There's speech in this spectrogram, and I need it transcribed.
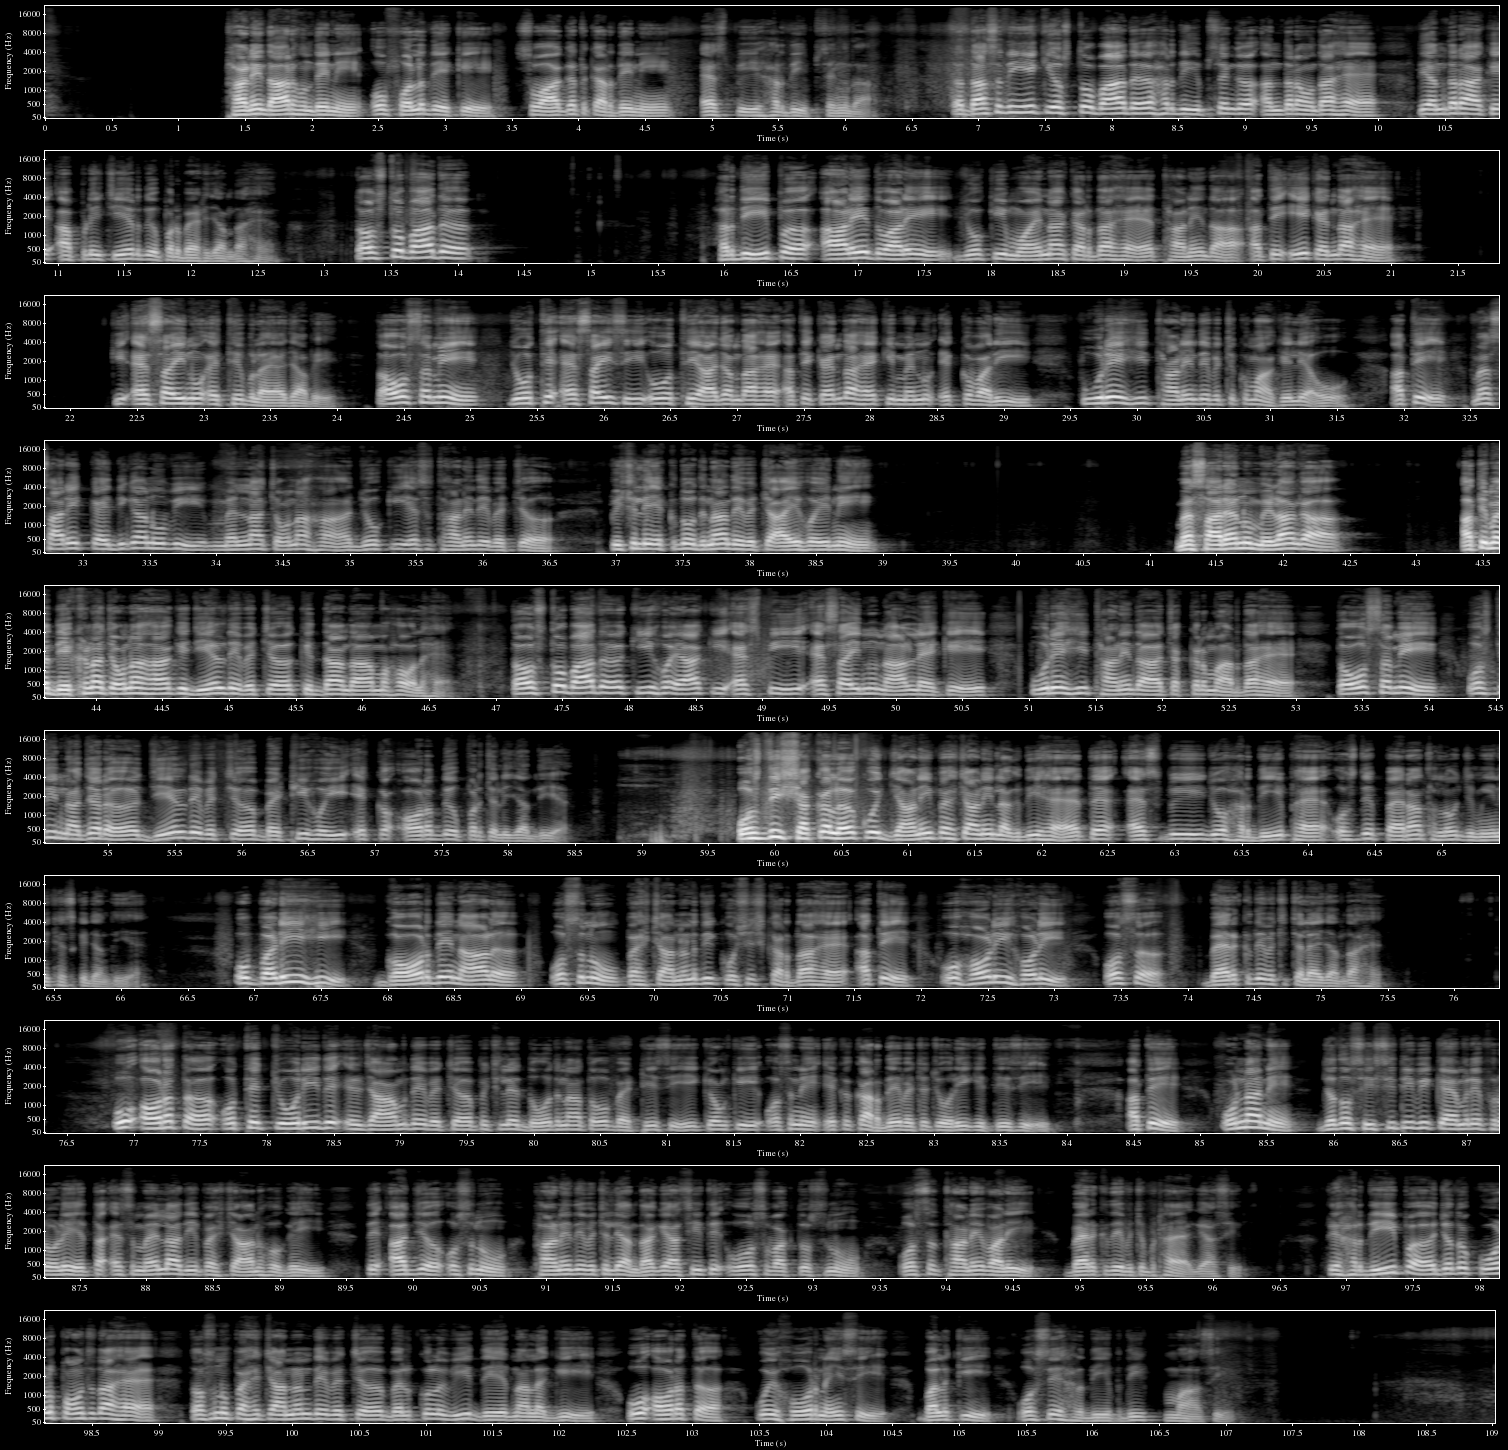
ਥਾਣੇਦਾਰ ਹੁੰਦੇ ਨੇ, ਉਹ ਫੁੱਲ ਦੇ ਕੇ ਸਵਾਗਤ ਕਰਦੇ ਨੇ ਐਸਪੀ ਹਰਦੀਪ ਸਿੰਘ ਦਾ। ਤਾਂ ਦੱਸ ਦਈਏ ਕਿ ਉਸ ਤੋਂ ਬਾਅਦ ਹਰਦੀਪ ਸਿੰਘ ਅੰਦਰ ਆਉਂਦਾ ਹੈ ਤੇ ਅੰਦਰ ਆ ਕੇ ਆਪਣੀ ਚੇਅਰ ਦੇ ਉੱਪਰ ਬੈਠ ਜਾਂਦਾ ਹੈ। ਤਾਂ ਉਸ ਤੋਂ ਬਾਅਦ ਹਰਦੀਪ ਆਲੇ ਦੁਆਲੇ ਜੋ ਕਿ ਮੁਆਇਨਾ ਕਰਦਾ ਹੈ ਥਾਣੇ ਦਾ ਅਤੇ ਇਹ ਕਹਿੰਦਾ ਹੈ ਕਿ ਐਸਆਈ ਨੂੰ ਇੱਥੇ ਬੁਲਾਇਆ ਜਾਵੇ। ਤਾਂ ਉਸ ਸਮੇਂ ਜੋ ਉੱਥੇ ਐਸਆਈ ਸੀ, ਉਹ ਉੱਥੇ ਆ ਜਾਂਦਾ ਹੈ ਅਤੇ ਕਹਿੰਦਾ ਹੈ ਕਿ ਮੈਨੂੰ ਇੱਕ ਵਾਰੀ ਪੂਰੇ ਹੀ ਥਾਣੇ ਦੇ ਵਿੱਚ ਘੁਮਾ ਕੇ ਲਿਆਓ। ਅਤੇ ਮੈਂ ਸਾਰੇ ਕੈਦੀਆਂ ਨੂੰ ਵੀ ਮਿਲਣਾ ਚਾਹੁੰਦਾ ਹਾਂ, ਜੋ ਕਿ ਇਸ ਥਾਣੇ ਦੇ ਵਿੱਚ ਪਿਛਲੇ 1-2 ਦਿਨਾਂ ਦੇ ਵਿੱਚ ਆਏ ਹੋਏ ਨੇ। ਮੈਂ ਸਾਰਿਆਂ ਨੂੰ ਮਿਲਾਂਗਾ ਅਤੇ ਮੈਂ ਦੇਖਣਾ ਚਾਹੁੰਦਾ ਹਾਂ ਕਿ ਜੇਲ੍ਹ ਦੇ ਵਿੱਚ ਕਿੱਦਾਂ ਦਾ ਮਾਹੌਲ ਹੈ। ਤਾਂ ਉਸ ਤੋਂ ਬਾਅਦ ਕੀ ਹੋਇਆ ਕਿ ਐਸਪੀ ਐਸਆਈ ਨੂੰ ਨਾਲ ਲੈ ਕੇ ਪੂਰੇ ਹੀ ਥਾਣੇ ਦਾ ਚੱਕਰ ਮਾਰਦਾ ਹੈ। ਤਾਂ ਉਸ ਸਮੇਂ ਉਸ ਦੀ ਨਜ਼ਰ ਜੇਲ੍ਹ ਦੇ ਵਿੱਚ ਬੈਠੀ ਹੋਈ ਇੱਕ ਔਰਤ ਦੇ ਉੱਪਰ ਚਲੀ ਜਾਂਦੀ ਹੈ। ਉਸ ਦੀ ਸ਼ਕਲ ਕੋਈ ਜਾਣੀ ਪਹਿਚਾਣੀ ਲੱਗਦੀ ਹੈ ਤੇ ਐਸਪੀ ਜੋ ਹਰਦੀਪ ਹੈ ਉਸ ਦੇ ਪੈਰਾਂ ਥੱਲੋਂ ਜ਼ਮੀਨ ਖਿਸਕ ਜਾਂਦੀ ਹੈ। ਉਹ ਬੜੀ ਹੀ ਗੌਰ ਦੇ ਨਾਲ ਉਸ ਨੂੰ ਪਹਿਚਾਨਣ ਦੀ ਕੋਸ਼ਿਸ਼ ਕਰਦਾ ਹੈ ਅਤੇ ਉਹ ਹੌਲੀ-ਹੌਲੀ ਉਸ ਬੈਰਕ ਦੇ ਵਿੱਚ ਚਲਾ ਜਾਂਦਾ ਹੈ। ਉਹ ਔਰਤ ਉੱਥੇ ਚੋਰੀ ਦੇ ਇਲਜ਼ਾਮ ਦੇ ਵਿੱਚ ਪਿਛਲੇ 2 ਦਿਨਾਂ ਤੋਂ ਬੈਠੀ ਸੀ ਕਿਉਂਕਿ ਉਸਨੇ ਇੱਕ ਘਰ ਦੇ ਵਿੱਚ ਚੋਰੀ ਕੀਤੀ ਸੀ ਅਤੇ ਉਹਨਾਂ ਨੇ ਜਦੋਂ ਸੀਸੀਟੀਵੀ ਕੈਮਰੇ ਫਰੋਲੇ ਤਾਂ ਇਸ ਮਹਿਲਾ ਦੀ ਪਛਾਣ ਹੋ ਗਈ ਤੇ ਅੱਜ ਉਸ ਨੂੰ ਥਾਣੇ ਦੇ ਵਿੱਚ ਲਿਆਂਦਾ ਗਿਆ ਸੀ ਤੇ ਉਸ ਵਕਤ ਉਸ ਨੂੰ ਉਸ ਥਾਣੇ ਵਾਲੀ ਬੈਰਕ ਦੇ ਵਿੱਚ ਬਿਠਾਇਆ ਗਿਆ ਸੀ। ਤੇ ਹਰਦੀਪ ਜਦੋਂ ਕੋਲ ਪਹੁੰਚਦਾ ਹੈ ਤਾਂ ਉਸ ਨੂੰ ਪਹਿਚਾਨਣ ਦੇ ਵਿੱਚ ਬਿਲਕੁਲ ਵੀ ਦੇਰ ਨਾ ਲੱਗੀ। ਉਹ ਔਰਤ ਕੋਈ ਹੋਰ ਨਹੀਂ ਸੀ, ਬਲਕਿ ਉਸੇ ਹਰਦੀਪ ਦੀ ਮਾਂ ਸੀ।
